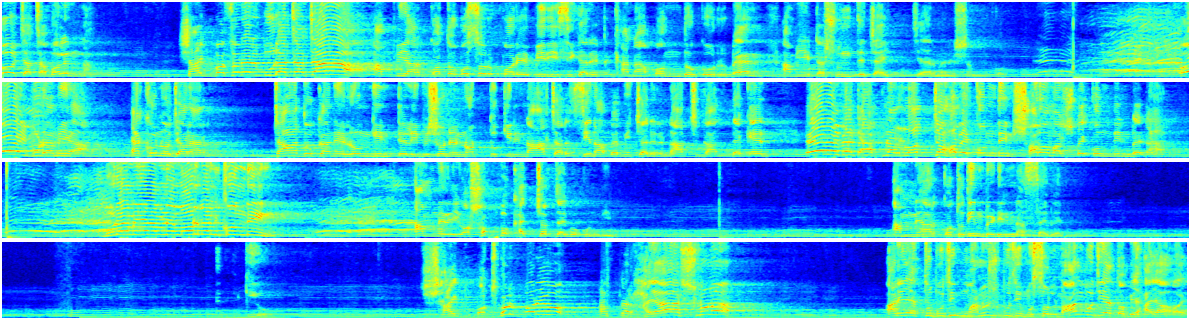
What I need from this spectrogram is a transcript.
ও চাচা, বলেন না। ষাট বছরের বুড়া চাচা, আপনি আর কত বছর পরে বিড়ি সিগারেট খানা বন্ধ করবেন? আমি এটা শুনতে চাই, চেয়ারম্যানের সামনে কর। ওই বুড়া মিয়া, এখনও যারা চা দোকানে রঙিন টেলিভিশনে নর্তকীর নাচ আর জিনা ব্যবিচারের নাচ গান দেখেন এই বেটা, আপনার লজ্জা হবে কোন দিন সরম আসবে কোন দিন বেটা। বুড়া মিয়া, আপনি মরবেন কোন দিন আমনের এই অসভ্য খাচ্চর যাইব কোন দিন? আপনি আর কতদিন বেডির নাচ চাইবেন? কিও? ষাট বছর পরেও আপনার হায়া আসলো না? আরে এত বুঝি মানুষ বুঝি মুসলমান বুঝি এত বেহায়া হয়।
